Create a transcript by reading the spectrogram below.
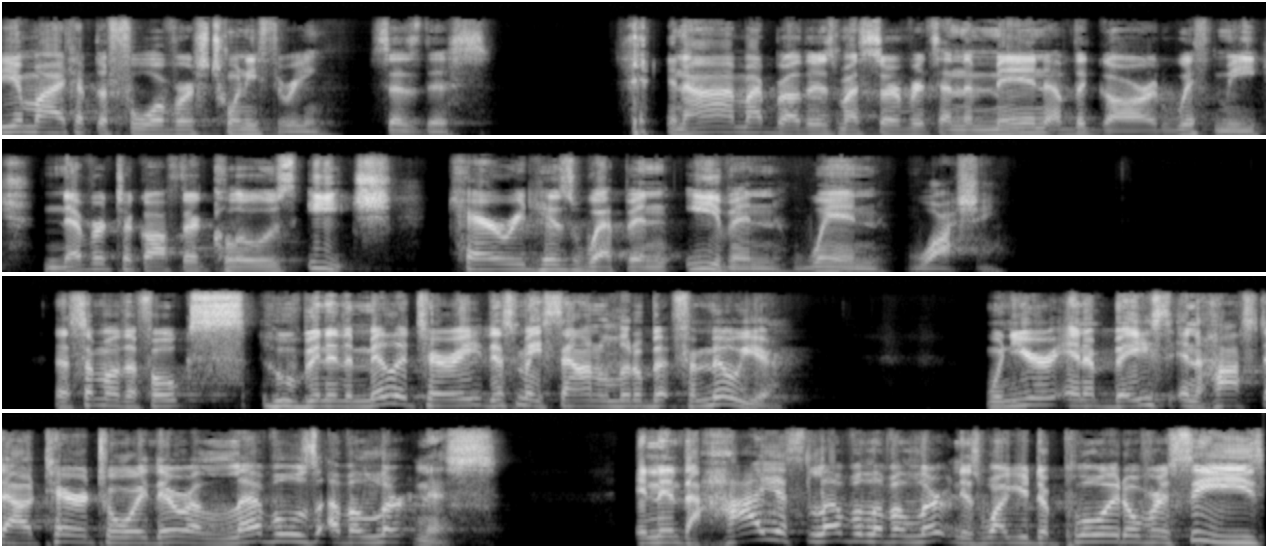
Nehemiah chapter 4, verse 23 says this And I, my brothers, my servants, and the men of the guard with me never took off their clothes. Each carried his weapon even when washing. Now, some of the folks who've been in the military, this may sound a little bit familiar. When you're in a base in hostile territory, there are levels of alertness. And in the highest level of alertness while you're deployed overseas,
